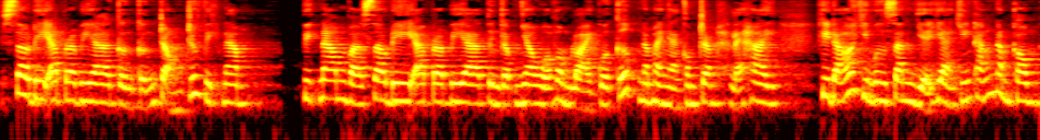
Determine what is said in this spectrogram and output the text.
Saudi Arabia cần cẩn trọng trước Việt Nam. Việt Nam và Saudi Arabia từng gặp nhau ở vòng loại World Cup năm 2002. Khi đó, Chim Ưng Xanh dễ dàng chiến thắng 5-0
